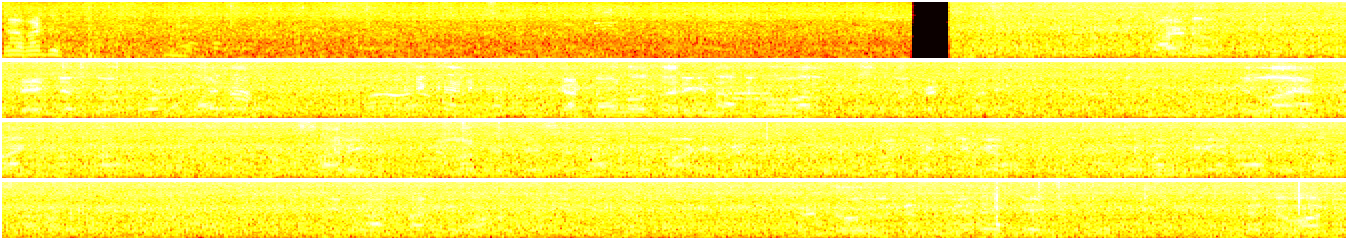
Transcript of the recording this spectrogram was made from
కాబట్టి పట్టు. డేంజర్ జోన్ కూడా గతంలో జరిగిన అనుభవాలను దృష్టిలో పెట్టుకొని జిల్లా యంత్రాంగం అంతా ఒకసారి అలర్ట్ చేసే దాంట్లో భాగంగా ప్రత్యక్షంగా ముఖ్యమంత్రి గారి ఆదేశాన్ని ఆదేశానుసారం ఈ ప్రాంతానికి రావడం జరిగింది. రెండు రోజుల క్రితం ఏదైతే పెద్దవాళ్ళు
